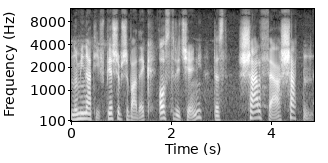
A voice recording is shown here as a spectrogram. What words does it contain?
nominatyw. Pierwszy przypadek, ostry cień, to jest scharfer Schatten.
